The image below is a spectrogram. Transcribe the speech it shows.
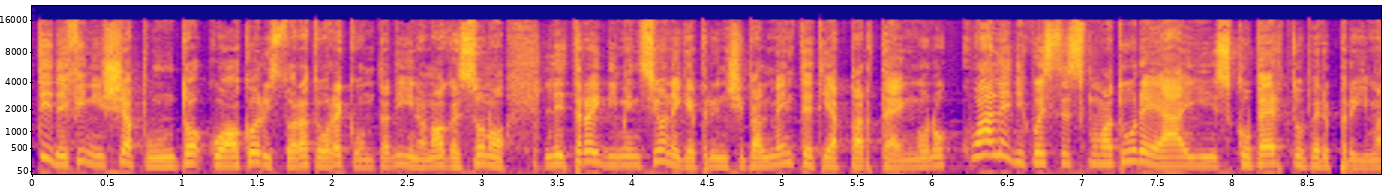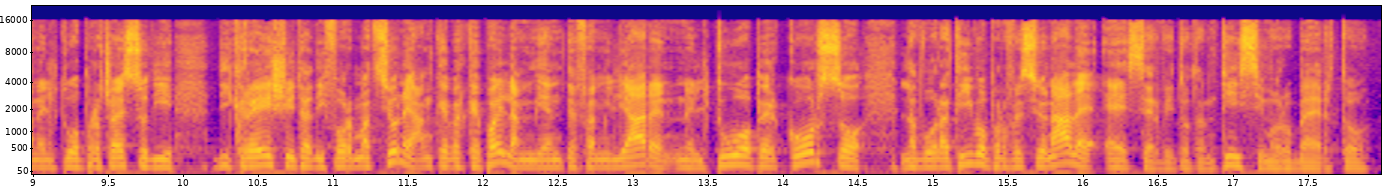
ti definisci appunto cuoco, ristoratore e contadino, no? che sono le tre dimensioni che principalmente ti appartengono. Quale di queste sfumature hai scoperto per prima nel tuo processo di, di crescita, di formazione, anche perché poi l'ambiente familiare nel tuo percorso lavorativo, professionale è servito tantissimo, Roberto?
